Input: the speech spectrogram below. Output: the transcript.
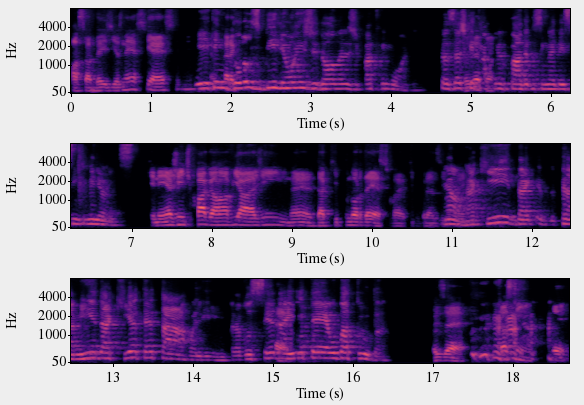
passar 10 dias na SS. Ele tem 2 que... bilhões de dólares de patrimônio. Então você acha pois que ele está preocupado com 55 milhões? Que nem a gente pagar uma viagem né, daqui para o Nordeste, vai, aqui do Brasil. Não, né? daqui, da, para mim é daqui até Tarro ali, para você daí é. até Ubatuba. Pois é. Então, assim, é,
